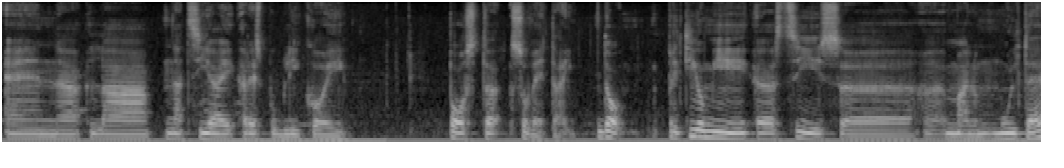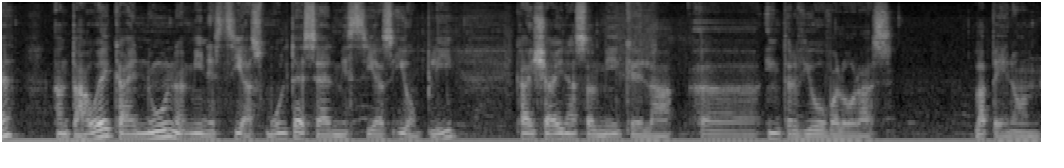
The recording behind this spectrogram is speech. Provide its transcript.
en uh, la naziae respublicoi post sovetaj. Do pri tio mi uh, sciis uh, malmulte antaŭe kaj nun mi ne scias multe, sed mi scias iom pli kaj ŝajnas al mi ke la uh, intervjuo valoras la penon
